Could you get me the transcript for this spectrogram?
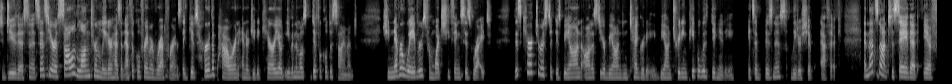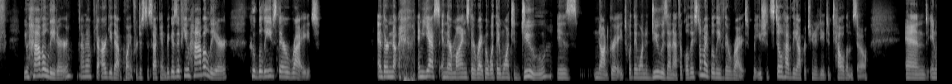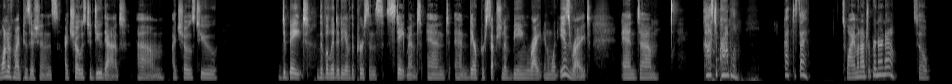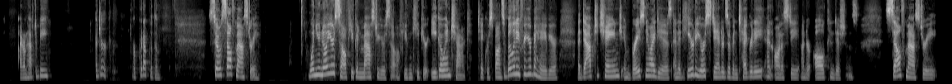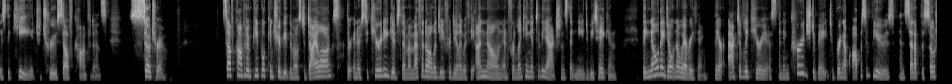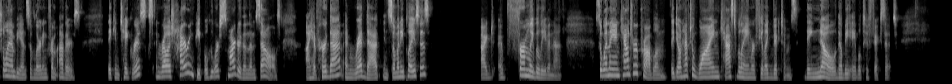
to do this. And it says here a solid long-term leader has an ethical frame of reference that gives her the power and energy to carry out even the most difficult assignment. She never wavers from what she thinks is right this characteristic is beyond honesty or beyond integrity, beyond treating people with dignity. It's a business leadership ethic. And that's not to say that if you have a leader, I have to argue that point for just a second, because if you have a leader who believes they're right, and they're not, and yes, in their minds they're right, but what they want to do is not great. What they want to do is unethical. They still might believe they're right, but you should still have the opportunity to tell them so. And in one of my positions, I chose to do that um, I chose to debate the validity of the person's statement and and their perception of being right and what is right, and um, caused a problem. I have to say, that's why I'm an entrepreneur now. So I don't have to be a jerk or put up with them. So self mastery. When you know yourself, you can master yourself. You can keep your ego in check, take responsibility for your behavior, adapt to change, embrace new ideas, and adhere to your standards of integrity and honesty under all conditions. Self mastery is the key to true self confidence. So true. Self confident people contribute the most to dialogues. Their inner security gives them a methodology for dealing with the unknown and for linking it to the actions that need to be taken. They know they don't know everything. They are actively curious and encourage debate to bring up opposite views and set up the social ambience of learning from others. They can take risks and relish hiring people who are smarter than themselves. I have heard that and read that in so many places. I, I firmly believe in that. So when they encounter a problem, they don't have to whine, cast blame, or feel like victims. They know they'll be able to fix it.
